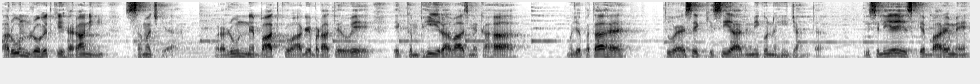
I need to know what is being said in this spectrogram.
अरुण रोहित की हैरानी समझ गया और अरुण ने बात को आगे बढ़ाते हुए एक गंभीर आवाज़ में कहा, मुझे पता है, तू ऐसे किसी आदमी को नहीं जानता। इसलिए इसके बारे में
